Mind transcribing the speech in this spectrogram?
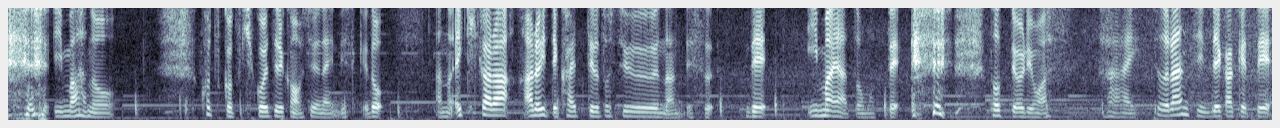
今あのコツコツ聞こえてるかもしれないんですけどあの駅から歩いて帰ってる途中なんです。で今やと思って 撮っております。はい。ちょっとランチに出かけて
